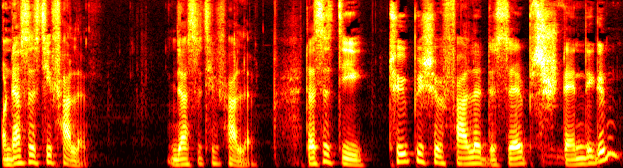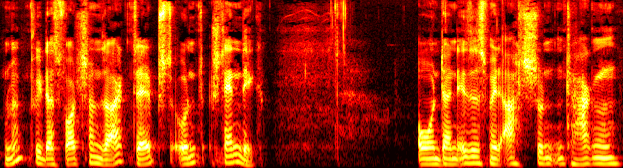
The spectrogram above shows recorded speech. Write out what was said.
Und das ist die Falle. Das ist die Falle. Das ist die typische Falle des Selbstständigen, ne? wie das Wort schon sagt, selbst und ständig. Und dann ist es mit acht Stunden Tagen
